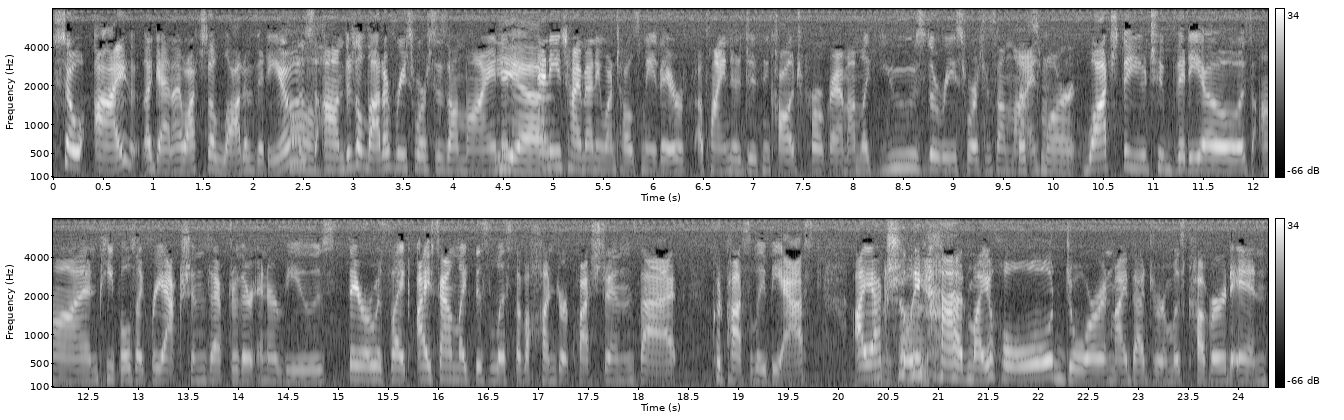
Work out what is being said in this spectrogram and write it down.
So I, again, I watched a lot of videos. Oh. Um, there's a lot of resources online. And Yeah. Anytime anyone tells me they're applying to a Disney College program, I'm like, use the resources online. That's smart. Watch the YouTube videos on people's like reactions after their interviews. There was like, I found like this list of a hundred questions that could possibly be asked. I actually gosh. had my whole door in my bedroom was covered in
